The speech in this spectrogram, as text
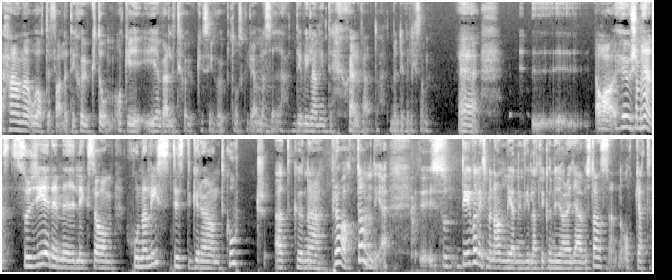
han har återfallit i sjukdom och är, är väldigt sjuk i sin sjukdom skulle jag vilja säga. Det vill han inte själv hävda. Men det är väl liksom... Eh, ja, hur som helst så ger det mig liksom journalistiskt grönt kort att kunna prata om det. Så det var liksom en anledning till att vi kunde göra Djävulsdansen. Och att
